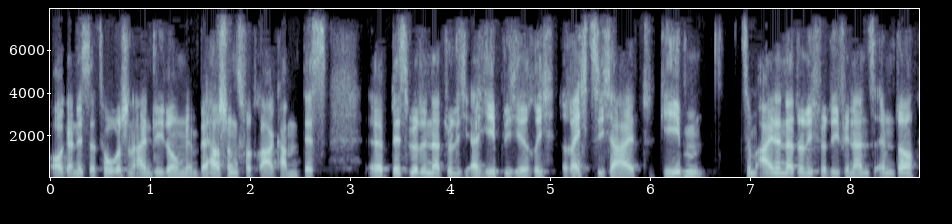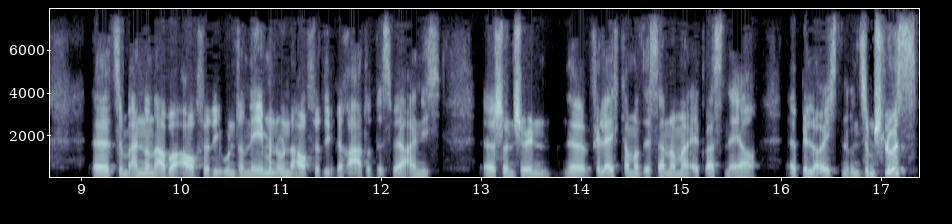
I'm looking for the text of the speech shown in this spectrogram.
organisatorischen Eingliederung dem Beherrschungsvertrag haben, das, äh, das würde natürlich erhebliche Rechtssicherheit geben. Zum einen natürlich für die Finanzämter, äh, zum anderen aber auch für die Unternehmen und auch für die Berater. Das wäre eigentlich äh, schon schön. Vielleicht kann man das ja nochmal etwas näher beleuchten. Und zum Schluss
